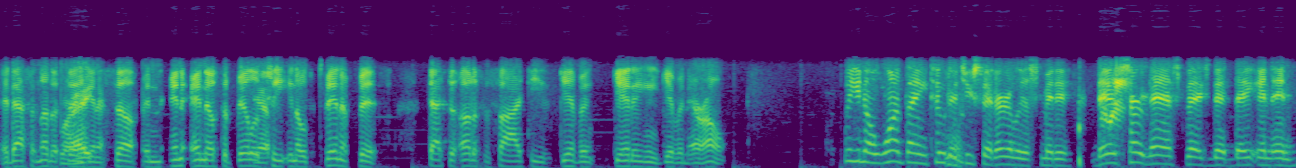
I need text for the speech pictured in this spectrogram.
And that's another thing Right. in itself, and and, and those stability and those benefits that the other societies giving, getting and giving their own. Well, you know, one thing too that you said earlier, Smitty, there's certain aspects that they and, and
